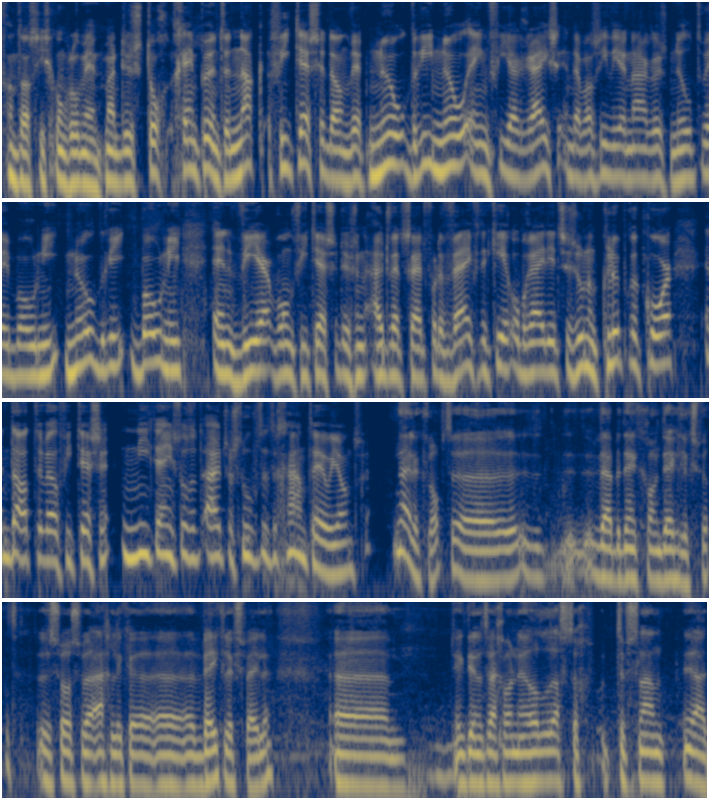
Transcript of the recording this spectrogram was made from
Fantastisch compliment, maar dus toch geen punten. NAC Vitesse dan werd 0-3, 0-1 via Reis. En daar was hij weer naar rust 0-2 Boni, 0-3 Boni. En weer won Vitesse dus een uitwedstrijd voor de vijfde keer op rij dit seizoen. Een clubrecord. En dat terwijl Vitesse niet eens tot het uiterste hoefde te gaan, Theo Jansen. Nee, dat klopt. Uh, we hebben denk ik gewoon degelijk gespeeld. Dus zoals we eigenlijk uh, wekelijks spelen. Uh, ik denk dat wij gewoon een heel lastig te verslaan ja,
